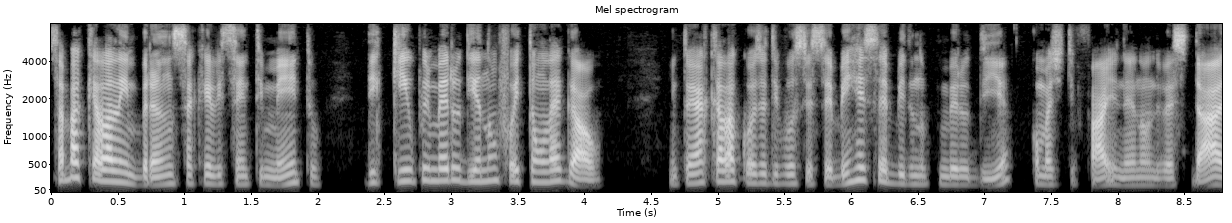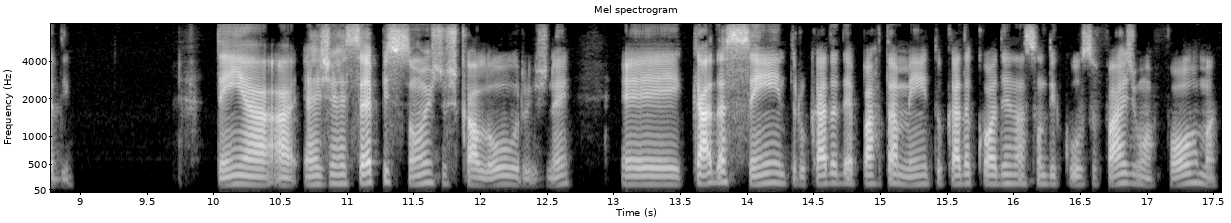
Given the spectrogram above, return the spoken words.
sabe aquela lembrança, aquele sentimento de que o primeiro dia não foi tão legal. Então é aquela coisa de você ser bem recebido no primeiro dia, como a gente faz, né, na universidade. Tem a, a, as recepções dos calouros, né? É, cada centro, cada departamento, cada coordenação de curso faz de uma forma,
